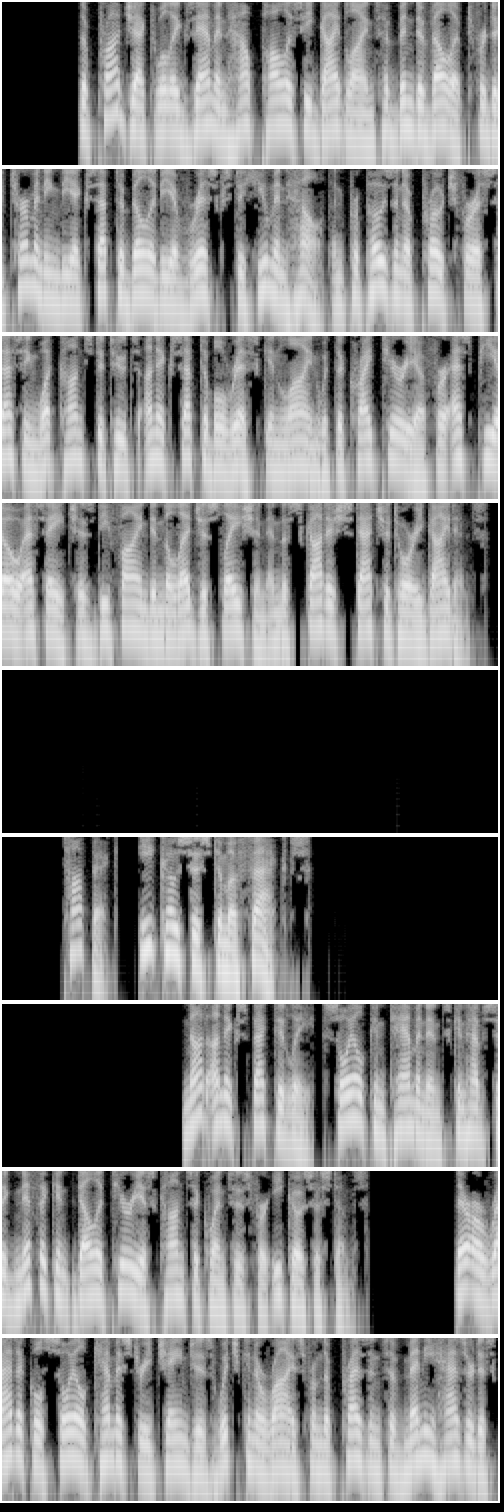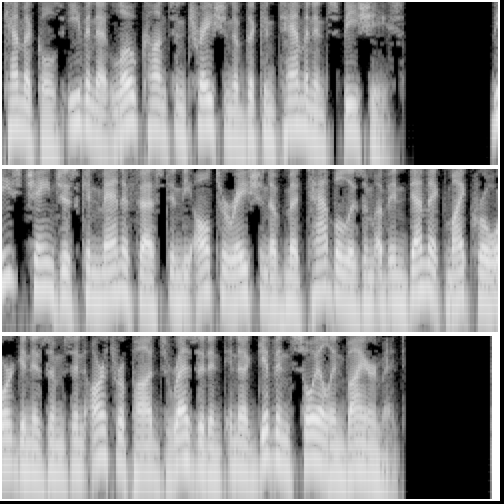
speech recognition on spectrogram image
The project will examine how policy guidelines have been developed for determining the acceptability of risks to human health and propose an approach for assessing what constitutes unacceptable risk in line with the criteria for SPOSH as defined in the legislation and the Scottish statutory guidance. Ecosystem effects Not unexpectedly, soil contaminants can have significant deleterious consequences for ecosystems. There are radical soil chemistry changes which can arise from the presence of many hazardous chemicals even at low concentration of the contaminant species. These changes can manifest in the alteration of metabolism of endemic microorganisms and arthropods resident in a given soil environment.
